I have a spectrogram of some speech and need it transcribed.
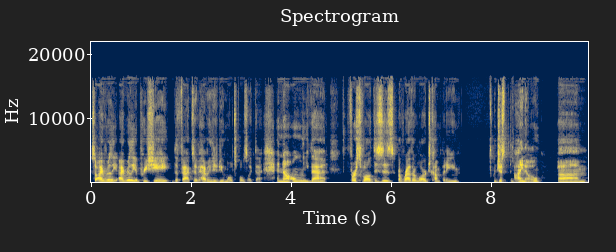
so i really i really appreciate the fact of having to do multiples like that and not only that first of all this is a rather large company just i know um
